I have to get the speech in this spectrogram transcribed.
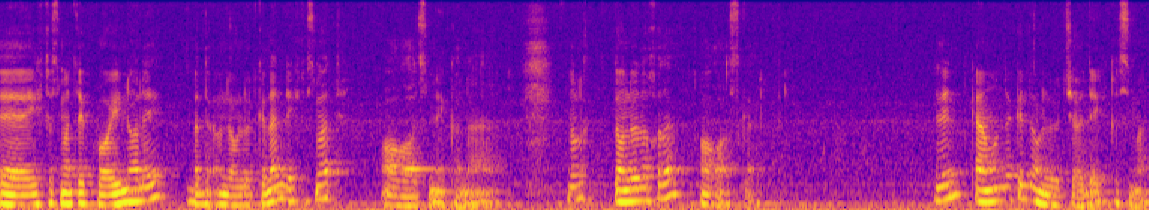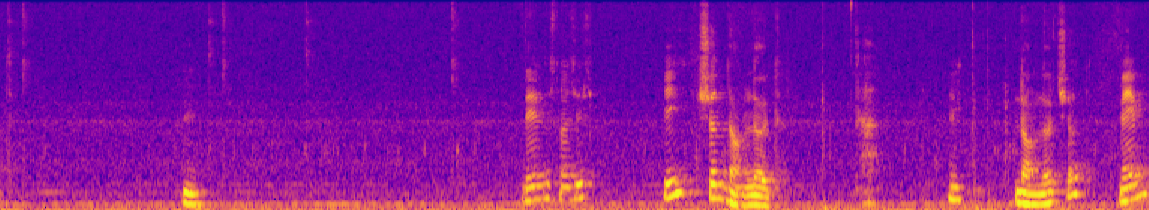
یک قسمت پایین حاله بعد دانلود کردن در قسمت آغاز می‌کنه دانلود خود آغاز کرد ببین کمونده که دانلود شد در قسمت. دیدید دوستان عزیز این شد دانلود. دانلود شد. میبین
